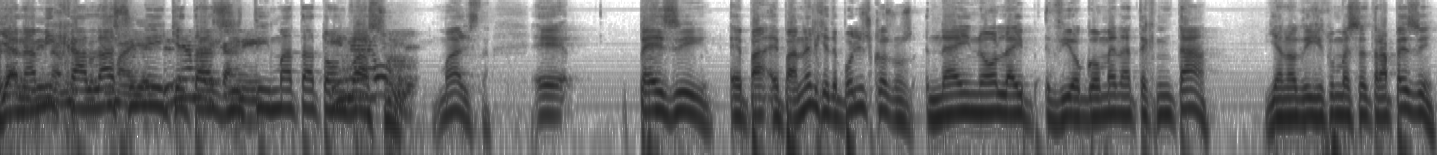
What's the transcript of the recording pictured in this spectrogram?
Για να μην χαλάσουν και τα ζητήματα των βάσεων. Μάλιστα. Ε, παίζει, επα, επανέρχεται πολλοί κόσμος να είναι όλα διωγγωμένα τεχνητά για να οδηγηθούμε σε τραπέζι;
